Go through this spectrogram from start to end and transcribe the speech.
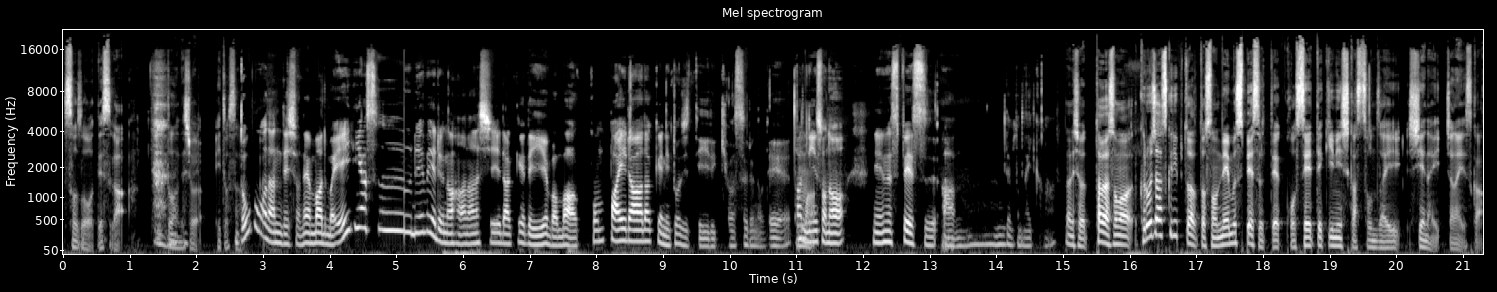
想像ですが、どうなんでしょう、伊藤さん。どうなんでしょうね。まあでも、エイリアスレベルの話だけで言えば、まあ、コンパイラーだけに閉じている気はするので、単まあにその、ネームスペース、あ、うんでもないかな。なんでしょう。ただその、クロージャースクリプトだとそのネームスペースってこう静的にしか存在し得ないじゃないですか。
